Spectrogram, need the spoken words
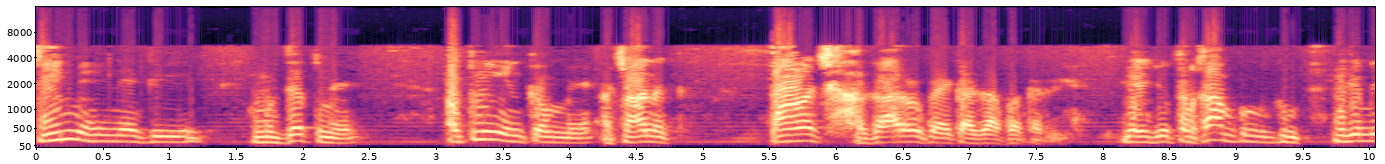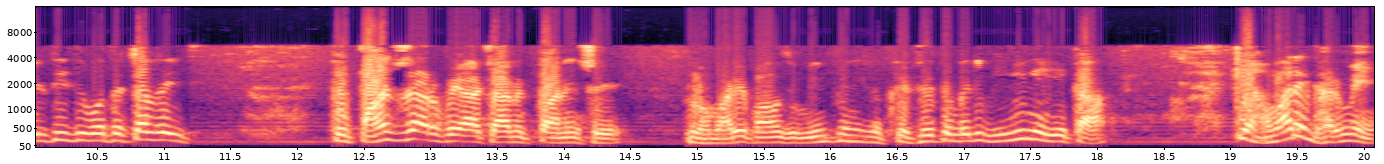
تین مہینے کی مدت میں اپنی انکم میں اچانک پانچ ہزار روپے کا اضافہ کر لیا یعنی جو تنخواہ مجھے ملتی تھی وہ تو چل رہی تھی۔ تو پانچ ہزار روپے اچانک پانے سے تو ہمارے پاؤں زمین پہ نہیں لگتے تھے۔ تو میری بیوی نے یہ کہا کہ ہمارے گھر میں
